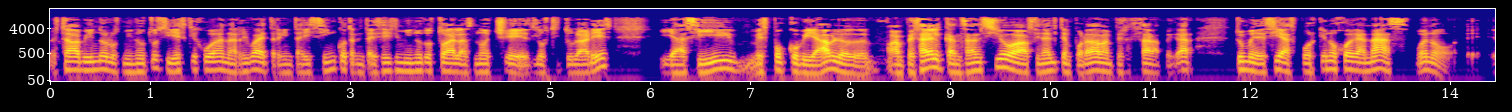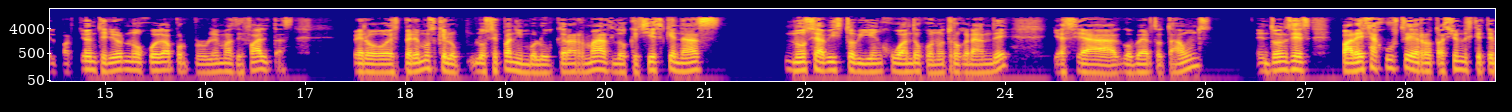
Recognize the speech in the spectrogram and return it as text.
Estaba viendo los minutos y es que juegan arriba de 35, 36 minutos todas las noches los titulares y así es poco viable. A empezar el cansancio a final de temporada va a empezar a pegar. Tú me decías, ¿por qué no juega Nas? Bueno, el partido anterior no juega por problemas de faltas, pero esperemos que lo, lo sepan involucrar más. Lo que sí es que Nas no se ha visto bien jugando con otro grande, ya sea Goberto Towns entonces, para ese ajuste de rotaciones que te,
